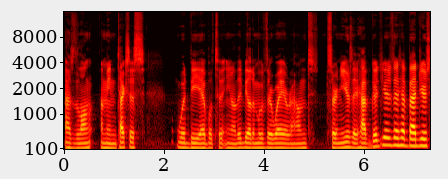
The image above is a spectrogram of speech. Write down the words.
as the long, I mean, Texas would be able to, you know, they'd be able to move their way around certain years. They'd have good years, they'd have bad years.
